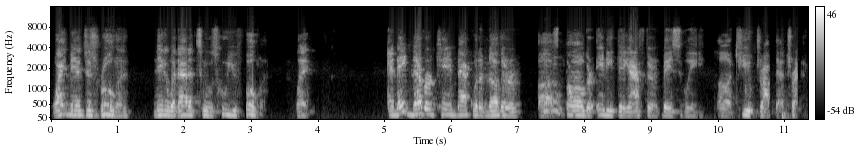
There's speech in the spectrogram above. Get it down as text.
White man just ruling, nigga with attitudes, who you fooling? Like, and they never came back with another uh, song or anything after basically uh, Cube dropped that track.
